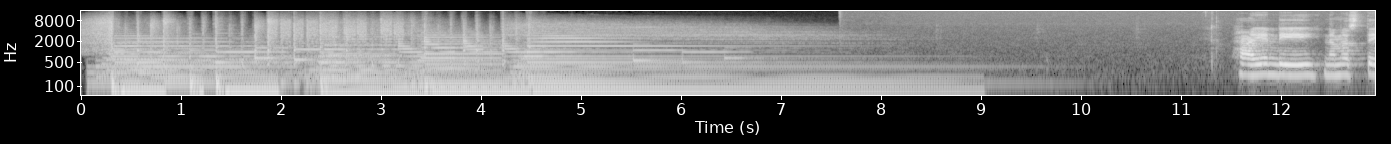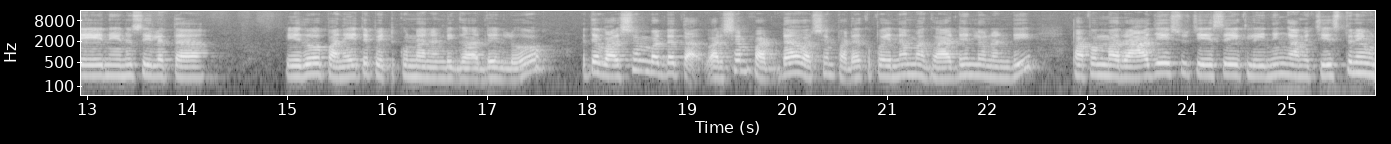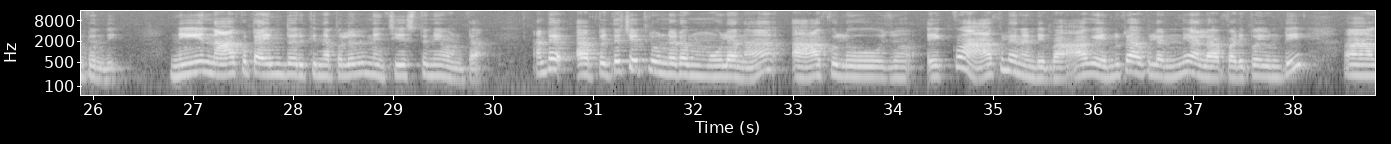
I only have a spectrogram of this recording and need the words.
Hi అండి. నమస్తే. నేను శ్రీలత. ఏదో పని అయితే పెట్టుకున్నానండి గార్డెన్లో. అయితే వర్షం పడ్డ త- వర్షం పడ్డా వర్షం పడకపోయినా మా గార్డెన్లోనండి పాపం మా రాజేష్ చేసే క్లీనింగ్ ఆమె చేస్తూనే ఉంటుంది. నేను నాకు టైం దొరికినప్పుడు నేను చేస్తూనే ఉంటా. అంటే ఆ పెద్ద చెట్లు ఉండడం మూలన ఆకులు ఎక్కువ ఆకులేనండి. బాగా ఎండుట ఆకులన్నీ అలా పడిపోయి ఉండి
